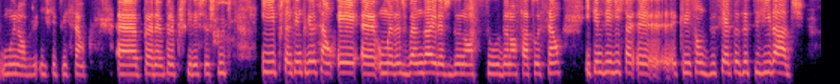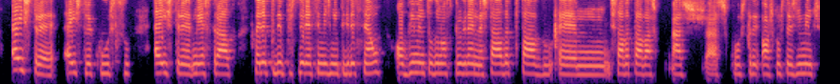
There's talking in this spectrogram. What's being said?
muito nobre instituição uh, para, para prosseguir os seus estudos. E, portanto, a integração é uh, uma das bandeiras do nosso, da nossa atuação e temos em vista a, a criação de certas atividades extra, extra curso, extra mestrado, para poder proceder essa mesma integração. Obviamente todo o nosso programa está adaptado, um, ehm, está adaptado às, às, às aos constrangimentos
